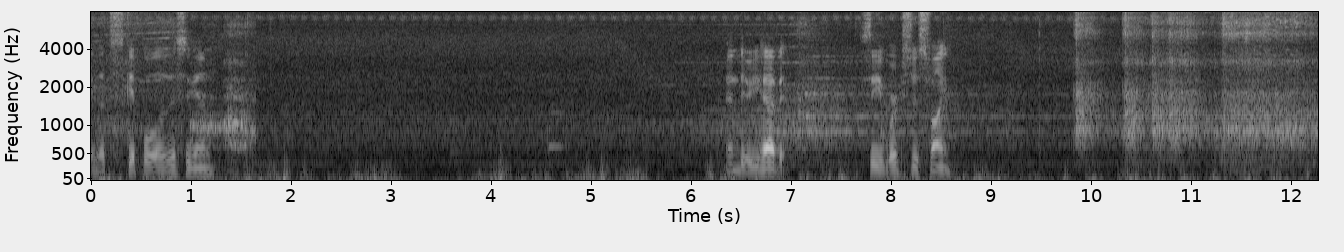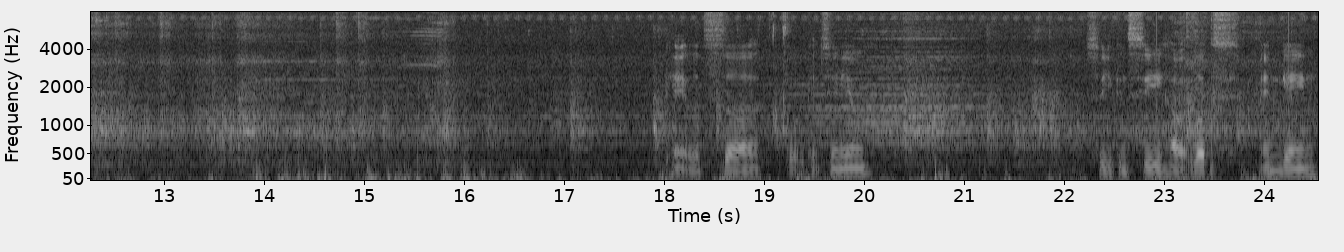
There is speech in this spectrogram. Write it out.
Okay, let's skip all of this again. And there you have it. See, it works just fine. Okay, let's uh, go to continue. So you can see how it looks in game,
